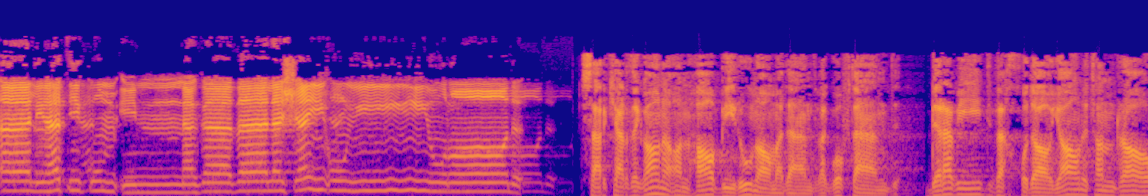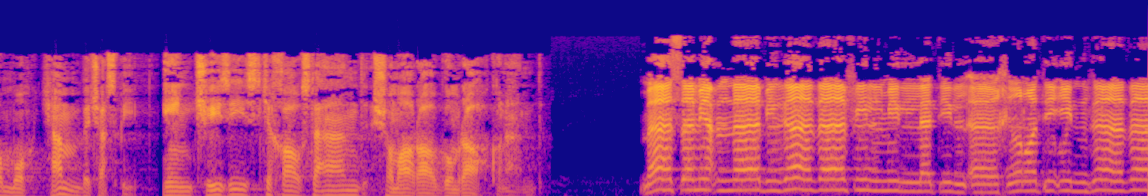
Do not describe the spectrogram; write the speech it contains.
آلهتكم إن هذا لشيء يراد. سرکردگان آنها بیرون آمدند و گفتند بروید و خدایانتان را محکم بچسبید. این چیزی است که خواستند شما را گمراه کنند. ما سمعنا بهذا في الملة الآخرة إن هذا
